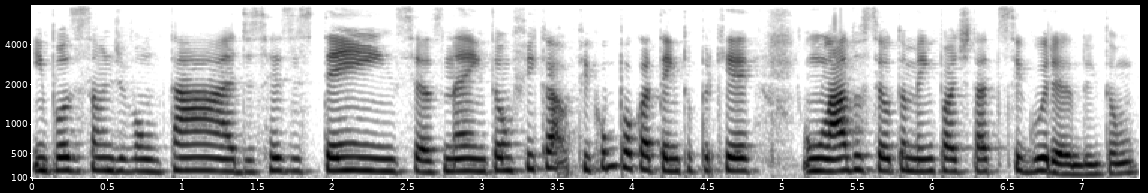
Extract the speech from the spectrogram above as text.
imposição de vontades, resistências, né? Então fica, fica um pouco atento, porque um lado seu também pode estar te segurando. Então, então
